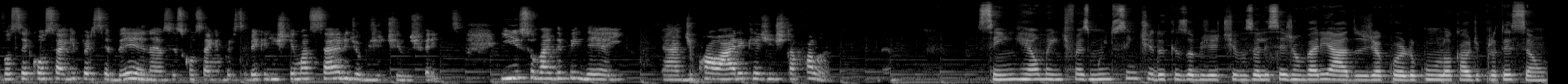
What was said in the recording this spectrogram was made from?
você consegue perceber, né, vocês conseguem perceber que a gente tem uma série de objetivos diferentes. E isso vai depender aí uh, de qual área que a gente está falando. Né? Sim, realmente faz muito sentido que os objetivos eles sejam variados de acordo com o local de proteção,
